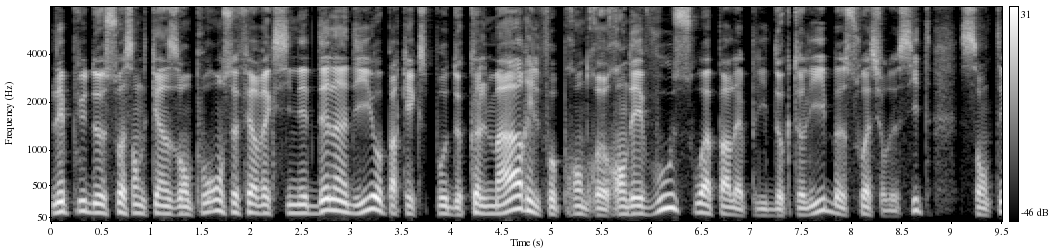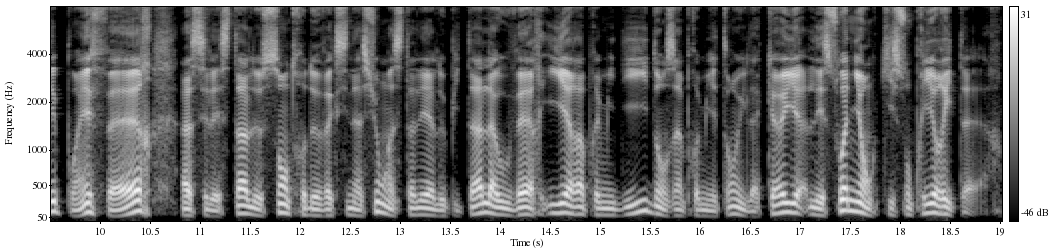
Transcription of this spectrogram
Les plus de 75 ans pourront se faire vacciner dès lundi au Parc Expo de Colmar. Il faut prendre rendez-vous soit par l'appli Doctolib, soit sur le site santé.fr. À Célestat, le centre de vaccination installé à l'hôpital a ouvert hier après-midi. Dans un premier temps, il accueille les soignants qui sont prioritaires.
